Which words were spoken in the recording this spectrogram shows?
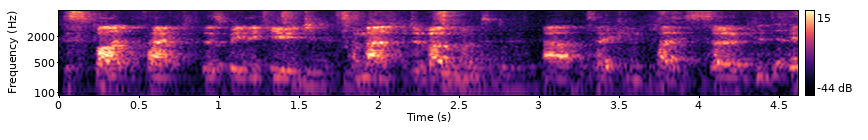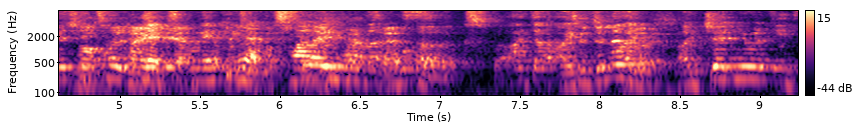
despite the fact there's been a huge amount of development uh, taking place. So could, it's not a failure. Yes, we, we have explain how that works, but I don't. I, to deliver I, I genuinely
